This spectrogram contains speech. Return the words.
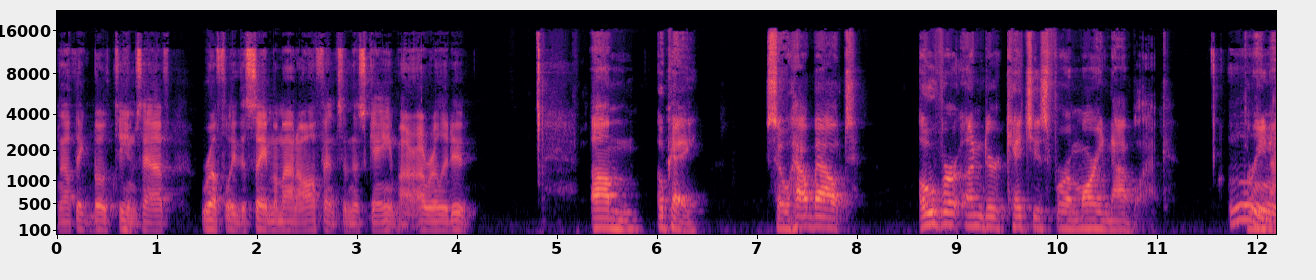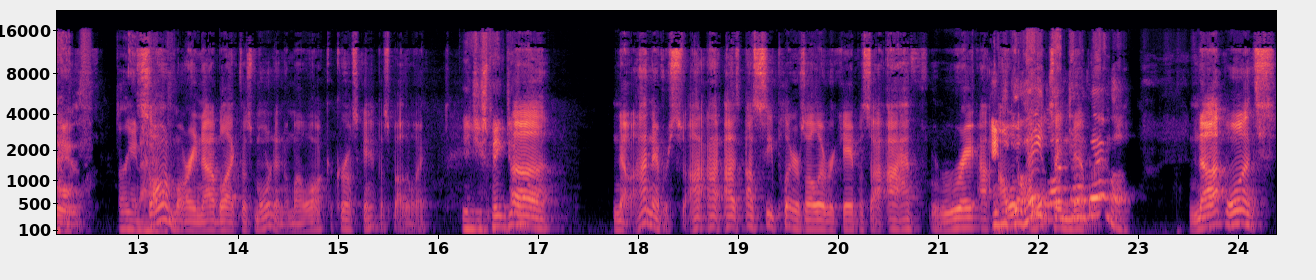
And I think both teams have roughly the same amount of offense in this game. I, I really do. Um, okay. So how about over under catches for Amari Niblack? Three and a half. Three and a Saw half. Amari Niblack this morning on my walk across campus, by the way. Did you speak to him? Uh, no, I never. saw- I, I I see players all over campus. I, I have. Ra- Did I you go, hey, won't say Locked never. Alabama? Not once.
